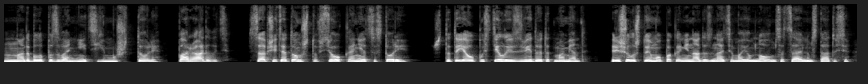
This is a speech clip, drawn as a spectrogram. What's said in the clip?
Надо было позвонить ему, что ли, порадовать, сообщить о том, что все, конец истории. Что-то я упустила из виду этот момент. Решила, что ему пока не надо знать о моем новом социальном статусе –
